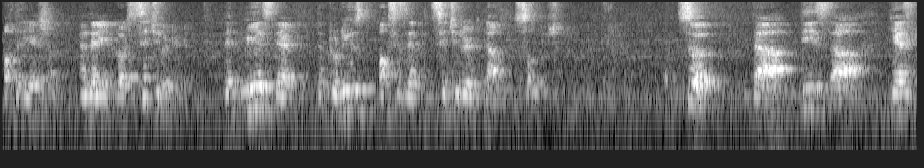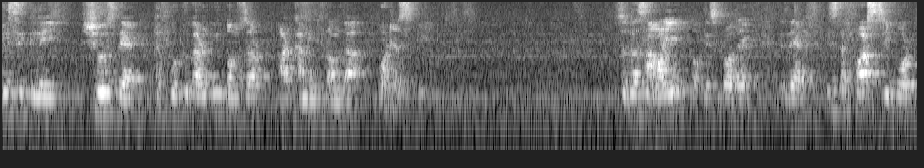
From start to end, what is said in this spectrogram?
of the reaction. And then it got saturated. That means that the produced oxygen saturated the solution. So the, these uh, gas basically shows that the photocurrent we observe are coming from the water speed. So the summary of this project is that this is the first report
